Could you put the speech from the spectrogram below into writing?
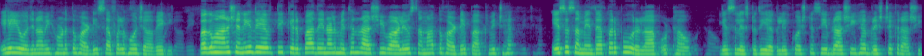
ਇਹ ਯੋਜਨਾ ਵੀ ਹੁਣ ਤੁਹਾਡੀ ਸਫਲ ਹੋ ਜਾਵੇਗੀ। ਭਗਵਾਨ ਸ਼ਨੀ ਦੇਵ ਦੀ ਕਿਰਪਾ ਦੇ ਨਾਲ ਮਿਥਨ ਰਾਸ਼ੀ ਵਾਲਿਓ ਸਮਾਂ ਤੁਹਾਡੇ ਪੱਖ ਵਿੱਚ ਹੈ। ਇਸ ਸਮੇਂ ਦਾ ਭਰਪੂਰ ਲਾਭ ਉਠਾਓ। ਇਸ ਲਿਸਟ ਦੀ ਅਗਲੀ ਖੁਸ਼ਨਸੀਬ ਰਾਸ਼ੀ ਹੈ ਬ੍ਰਿਸ਼ਚਕ ਰਾਸ਼ੀ।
